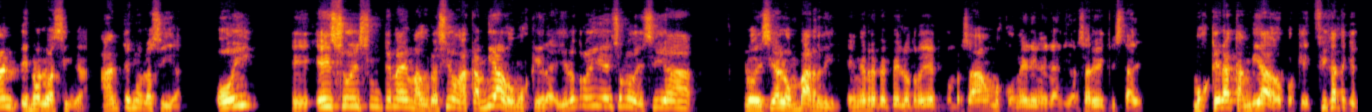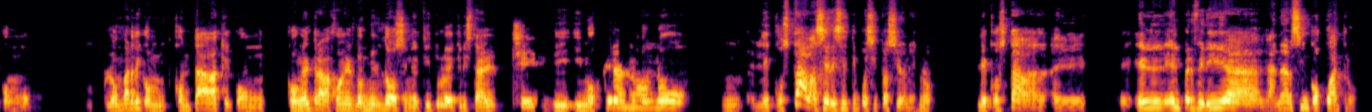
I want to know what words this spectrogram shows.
antes no lo hacía. Antes no lo hacía. Hoy eh, eso es un tema de maduración, ha cambiado Mosquera. Y el otro día eso lo decía, lo decía Lombardi en RPP el otro día que conversábamos con él en el aniversario de Cristal. Mosquera ha cambiado, porque fíjate que como Lombardi contaba que con, con, él trabajó en el 2002 en el título de Cristal y, Mosquera no, no, le costaba hacer ese tipo de situaciones, ¿no? Le costaba. Eh, él, él, prefería ganar 5-4,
